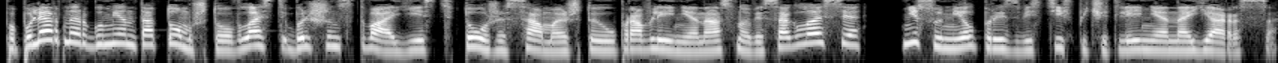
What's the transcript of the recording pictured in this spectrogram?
Популярный аргумент о том, что власть большинства есть то же самое, что и управление на основе согласия, не сумел произвести впечатление на Яроса.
